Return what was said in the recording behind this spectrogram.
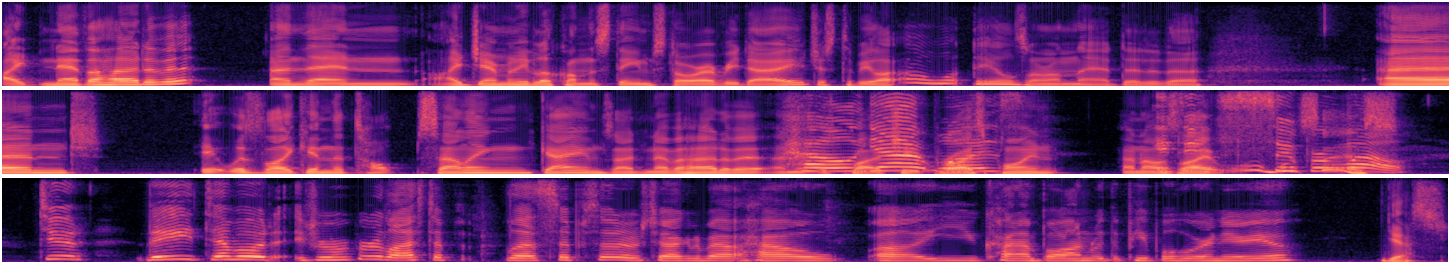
I'd never heard of it and then I generally look on the Steam store every day just to be like, oh, what deals are on there? Da da da. And it was like in the top selling games. I'd never heard of it, and it was quite yeah, a cheap price point. And I was like, super this?" well, dude. They demoed. If you remember last ep- last episode, I was talking about how uh, you kind of bond with the people who are near you. Yes.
